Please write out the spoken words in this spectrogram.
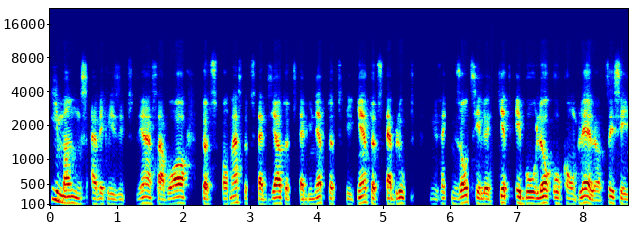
immense avec les étudiants, à savoir, as-tu ton masque, as-tu ta visière, as-tu ta lunette, as-tu tes gants, as-tu ta blouse? nous autres, c'est le kit Ebola au complet. C'est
